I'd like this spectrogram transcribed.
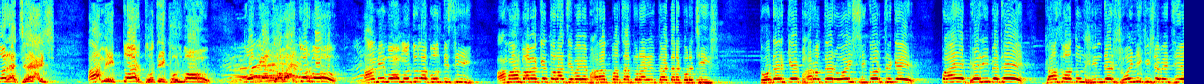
করেছিস আমি তোর ধুতি খুলবো। তোকে জবাই করব। আমি মোহাম্মদুল্লাহ বলতেছি, আমার বাবাকে তোরা যেভাবে ভারত পাচার করার তারা করেছিস, তোদেরকে ভারতের ওই শিকড় থেকে পায়ে বেরি বেঁধে গাজওয়াতুল হিন্দের সৈনিক হিসেবে যে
